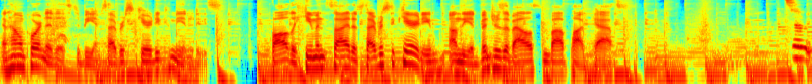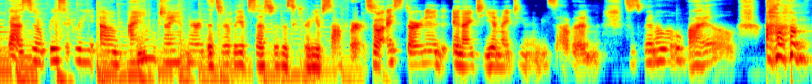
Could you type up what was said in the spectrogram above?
and how important it is to be in cybersecurity communities. Follow the human side of cybersecurity on the Adventures of Alice and Bob podcast. So yeah, so basically, um, I am a giant nerd that's really obsessed with the security of software. So I started in IT in 1997, so it's been a little while. Um,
